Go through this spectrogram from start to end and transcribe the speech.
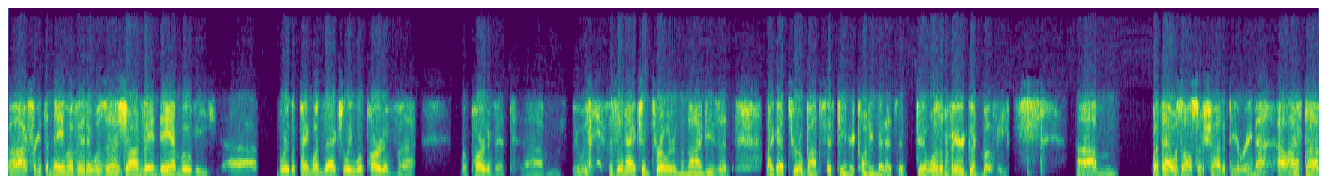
uh, I forget the name of it. It was a Jean Van Damme movie uh, where the Penguins actually were part of uh, were part of it. Um, it was it was an action thriller in the '90s that I got through about 15 or 20 minutes. It it wasn't a very good movie, um, but that was also shot at the arena. I'll have to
